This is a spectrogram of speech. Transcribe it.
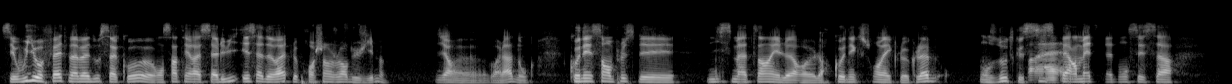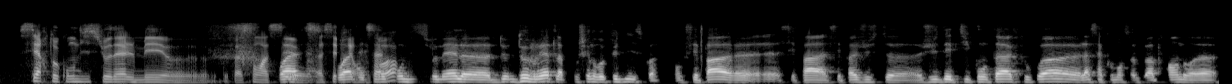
c'est oui, au fait, Mamadou Sakho, euh, on s'intéresse à lui, et ça devrait être le prochain joueur du gym. Dire, voilà, donc, connaissant en plus les Nice Matin et leur, leur connexion avec le club, on se doute que s'ils se permettent d'annoncer ça certes au conditionnel, mais euh, de façon assez, ouais, assez ouais, c'est un conditionnel euh, devrait être la prochaine recrue de Nice, quoi. Donc c'est pas, euh, c'est pas, c'est pas juste, juste des petits contacts ou quoi. Là, ça commence un peu à prendre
